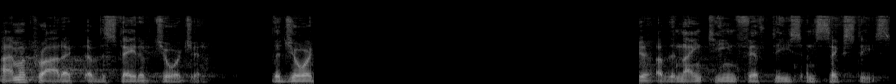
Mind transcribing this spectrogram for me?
I'm a product of the state of Georgia, the Georgia of the 1950s and 60s.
